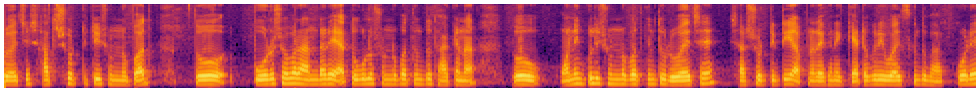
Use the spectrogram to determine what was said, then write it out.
রয়েছে সাতষট্টিটি শূন্যপদ। তো পৌরসভার আন্ডারে এতগুলো শূন্যপদ কিন্তু থাকে না। তো অনেকগুলি শূন্যপদ কিন্তু রয়েছে, সাতষট্টিটি আপনারা এখানে ক্যাটাগরি ওয়াইজ কিন্তু ভাগ করে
